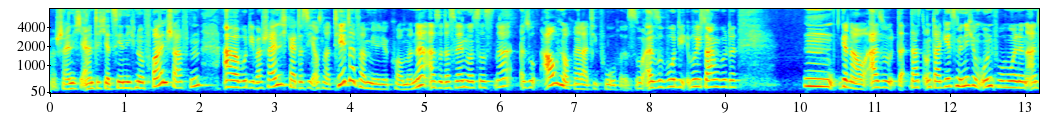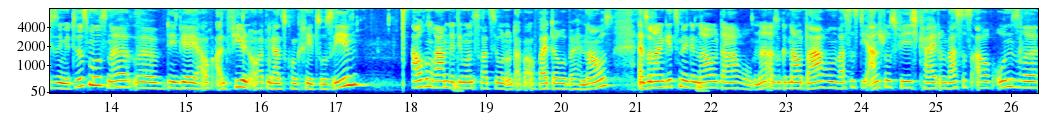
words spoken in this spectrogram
wahrscheinlich ernte ich jetzt hier nicht nur Freundschaften, aber wo die Wahrscheinlichkeit, dass ich aus einer Täterfamilie komme, ne, also dass wenn wir uns das, ne, also auch noch relativ hoch ist. So, also wo, die, wo ich sagen würde, genau, also das, und da geht es mir nicht um unverhohlenen Antisemitismus, ne, äh, den wir ja auch an vielen Orten ganz konkret so sehen, auch im Rahmen der Demonstration und aber auch weit darüber hinaus, äh, sondern geht es mir genau darum, ne, also genau darum, was ist die Anschlussfähigkeit und was ist auch unsere,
